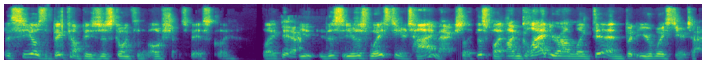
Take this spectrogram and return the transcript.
the CEOs of the big companies just going through the motions, basically. Like yeah. you, this, you're just wasting your time. Actually, at this point, I'm glad you're on LinkedIn, but you're wasting your time.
